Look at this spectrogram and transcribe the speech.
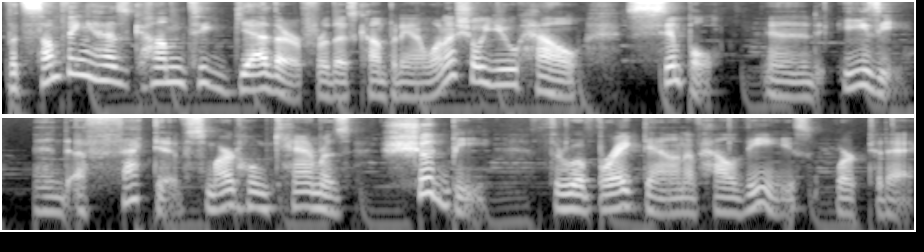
But something has come together for this company. I want to show you how simple and easy and effective smart home cameras should be through a breakdown of how these work today.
